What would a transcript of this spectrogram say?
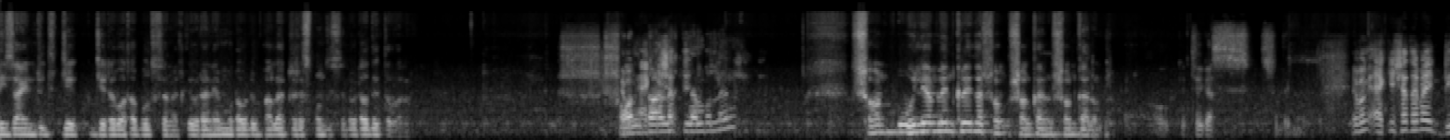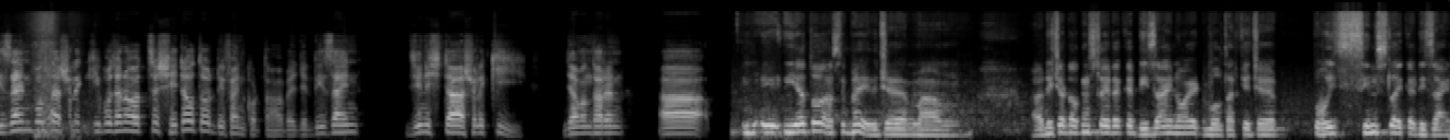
ডিজাইন যে যেটার কথা বলতেছেন আর কি ওটা নিয়ে মোটামুটি ভালো একটা রেসপন্স দিচ্ছিল। ওটাও দেখতে পারেন। শন একই কার্লের সাথে কি নাম বললেন? শন উইলিয়াম লেনক্রেগ আর শন শন শন ক্যারল। ওকে ঠিক আছে। এবং একই সাথে ভাই ডিজাইন বলতে আসলে কি বোঝানো হচ্ছে সেটাও তো ডিফাইন করতে হবে যে ডিজাইন জিনিসটা আসলে কি? যেমন ধরেন ইয়ে তো আসিফ ভাই যে রিচার্ড ডকিন্স তো এটাকে ডিজাইনয়েড বলতো আরকি যে seems like a design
